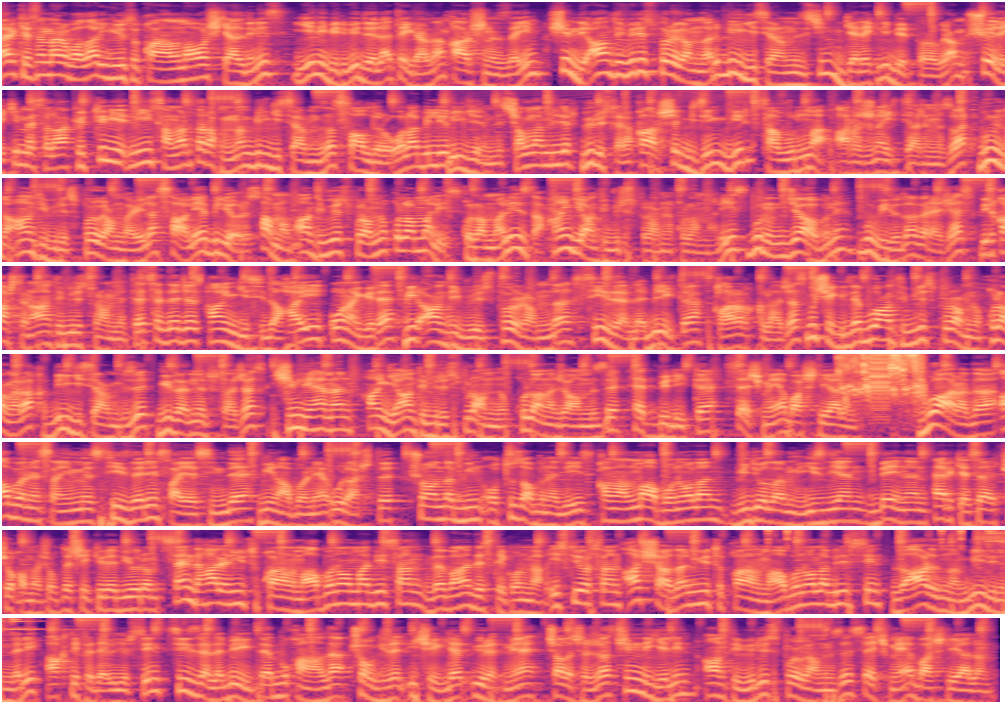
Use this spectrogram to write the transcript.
Herkese merhabalar YouTube kanalıma hoş geldiniz. Yeni bir videoyla tekrardan karşınızdayım. Şimdi antivirüs programları bilgisayarımız için gerekli bir program. Şöyle ki mesela kötü niyetli insanlar tarafından bilgisayarımıza saldırı olabilir, bilgilerimiz çalınabilir. Virüslere karşı bizim bir savunma aracına ihtiyacımız var. Bunu da antivirüs programlarıyla sağlayabiliyoruz. Tamam antivirüs programını kullanmalıyız. Kullanmalıyız da hangi antivirüs programını kullanmalıyız? Bunun cevabını bu videoda vereceğiz. Birkaç tane antivirüs programını test edeceğiz. Hangisi daha iyi? Ona göre bir antivirüs programında sizlerle birlikte karar kılacağız. Bu şekilde bu antivirüs programını kullanarak bilgisayarımızı güvenli tutacağız. Şimdi hemen hangi antivirüs programını kullanacağımızı hep birlikte seçmeye başlayalım. Bu arada abone sayımız sizlerin sayesinde 1000 aboneye ulaştı. Şu anda 1030 abonedeyiz. Kanalıma abone olan, videolarımı izleyen, beğenen herkese çok ama çok teşekkür ediyorum. Sen de halen YouTube kanalıma abone olmadıysan ve bana destek olmak istiyorsan aşağıdan YouTube kanalıma abone olabilirsin ve ardından bildirimleri aktif edebilirsin. Sizlerle birlikte bu kanalda çok güzel içerikler üretmeye çalışacağız. Şimdi gelin antivirüs programımızı seçmeye başlayalım. Başlayalım.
